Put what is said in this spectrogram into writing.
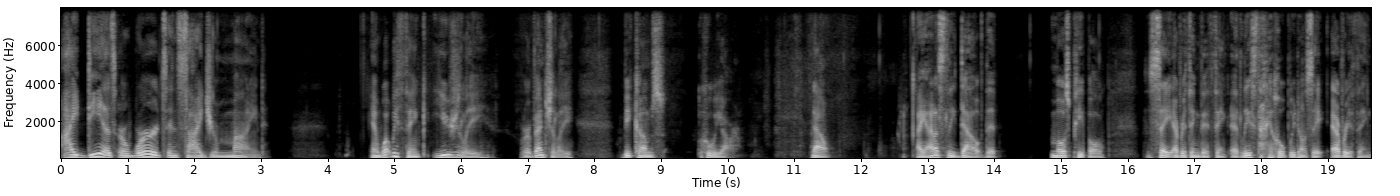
ideas or words inside your mind. And what we think usually or eventually becomes who we are. Now, I honestly doubt that most people say everything they think. At least I hope we don't say everything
